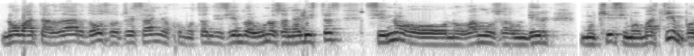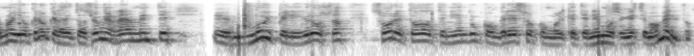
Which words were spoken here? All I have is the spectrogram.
no va a tardar dos o tres años, como están diciendo algunos analistas, sino nos vamos a hundir muchísimo más tiempo. ¿no? Yo creo que la situación es realmente eh, muy peligrosa, sobre todo teniendo un Congreso como el que tenemos en este momento.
